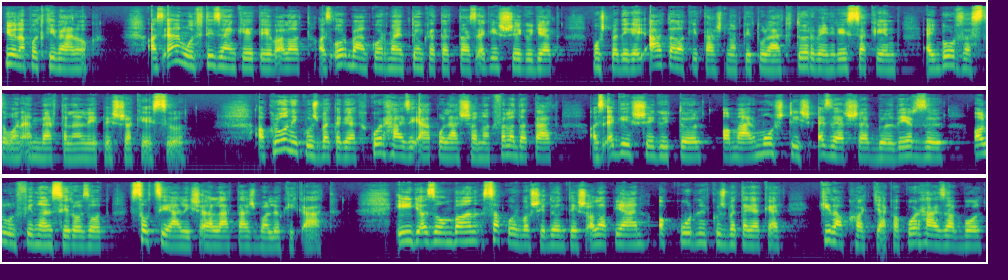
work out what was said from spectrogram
Jó napot kívánok! Az elmúlt 12 év alatt az Orbán kormány tönkretette az egészségügyet, most pedig egy átalakításnak titulált törvény részeként egy borzasztóan embertelen lépésre készül. A krónikus betegek kórházi ápolásának feladatát az egészségügytől a már most is ezersebből vérző, alulfinanszírozott, szociális ellátásba lökik át. Így azonban szakorvosi döntés alapján a krónikus betegeket kirakhatják a kórházakból,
